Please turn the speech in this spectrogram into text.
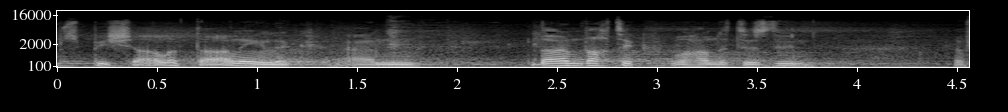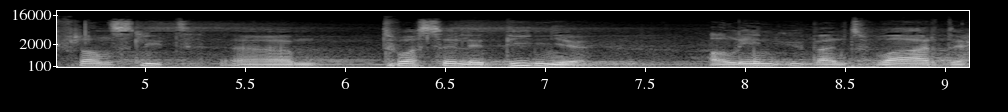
speciale taal eigenlijk. En daarom dacht ik, we gaan het eens doen. Een Frans lied. Um, Toi est digne. Alleen u bent waardig.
